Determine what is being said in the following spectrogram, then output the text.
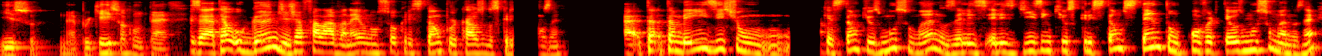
isso? Né? Por que isso acontece? Pois é, até o Gandhi já falava, né? Eu não sou cristão por causa dos cristãos, né? É, também existe um, uma questão que os muçulmanos, eles, eles dizem que os cristãos tentam converter os muçulmanos, né?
